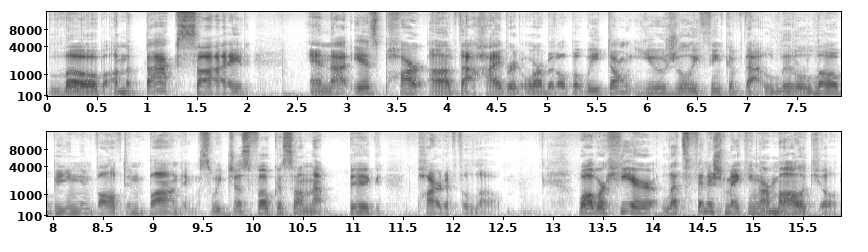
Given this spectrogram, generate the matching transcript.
lobe on the back side and that is part of that hybrid orbital, but we don't usually think of that little lobe being involved in bonding. So we just focus on that big part of the lobe. While we're here, let's finish making our molecule.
